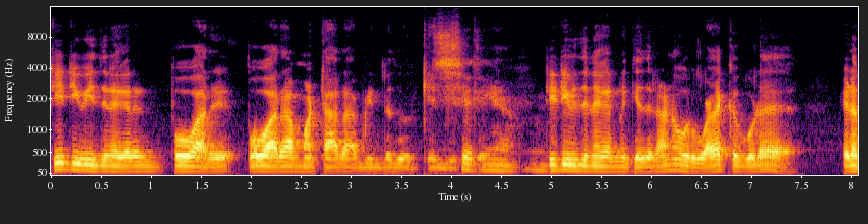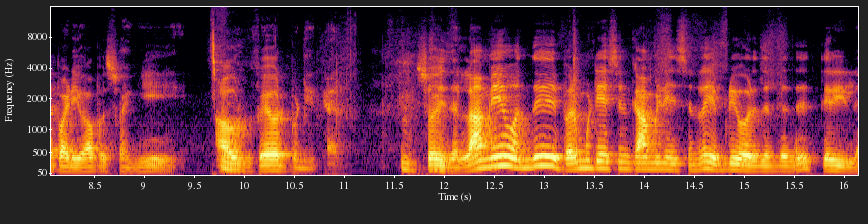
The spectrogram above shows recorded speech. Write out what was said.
டிடிவி தினகரன் போவார் போவாரா மாட்டாரா அப்படின்றது ஒரு கேள்வி டிடிவி தினகரனுக்கு எதிரான ஒரு வழக்கை கூட எடப்பாடி வாபஸ் வாங்கி அவருக்கு ஃபேவர் பண்ணியிருக்காரு. ஸோ இதெல்லாமே வந்து பெர்முடேஷன் காம்பினேஷனில் எப்படி வருதுன்றது தெரியல.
